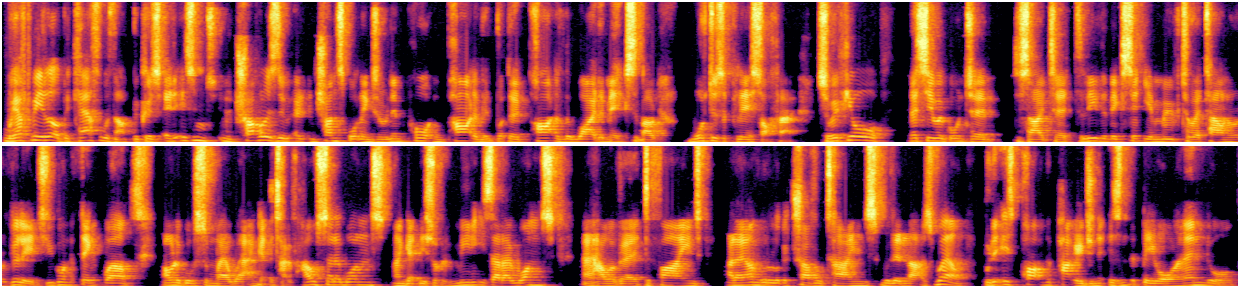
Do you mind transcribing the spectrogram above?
we have to be a little bit careful with that because it isn't you know, and transport links are an important part of it, but they're part of the wider mix about what does a place offer. So if you're let's say we're going to decide to, to leave the big city and move to a town or a village, you're going to think, well, I want to go somewhere where I can get the type of house that I want, and get these sort of amenities that I want, however defined. And I am going to look at travel times within that as well. But it is part of the package and it isn't the be all and end all.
